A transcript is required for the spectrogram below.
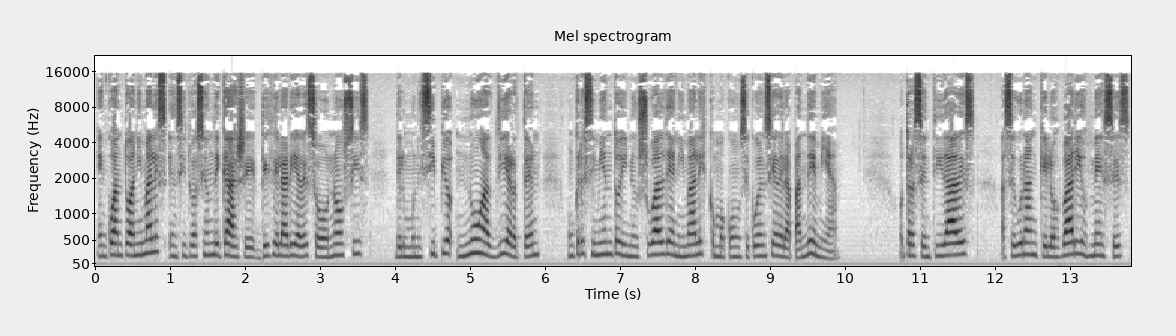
En cuanto a animales en situación de calle, desde el área de zoonosis del municipio no advierten un crecimiento inusual de animales como consecuencia de la pandemia. Otras entidades aseguran que los varios meses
